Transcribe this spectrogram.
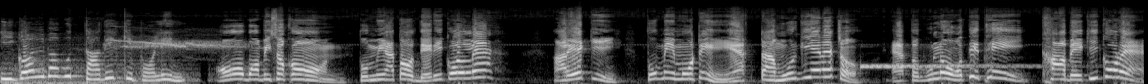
ইগল বাবু তাদেরকে বলেন ও ববি শকুন তুমি এত দেরি করলে? আর এ কি তুমি মোটে একটা মুরগি এনেছো? এতগুলো অতিথি খাবে কি করে?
